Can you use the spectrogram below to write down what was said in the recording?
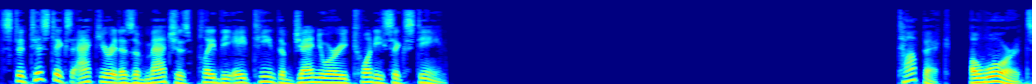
Statistics accurate as of matches played the 18th of January 2016. Topic: Awards.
